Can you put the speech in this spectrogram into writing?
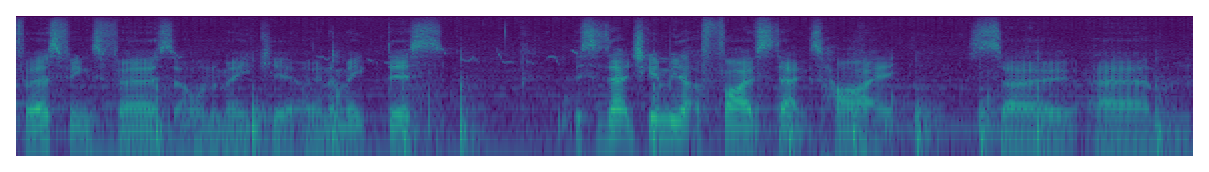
first things first, I want to make it. I'm going to make this. This is actually going to be like five stacks high. So, um,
